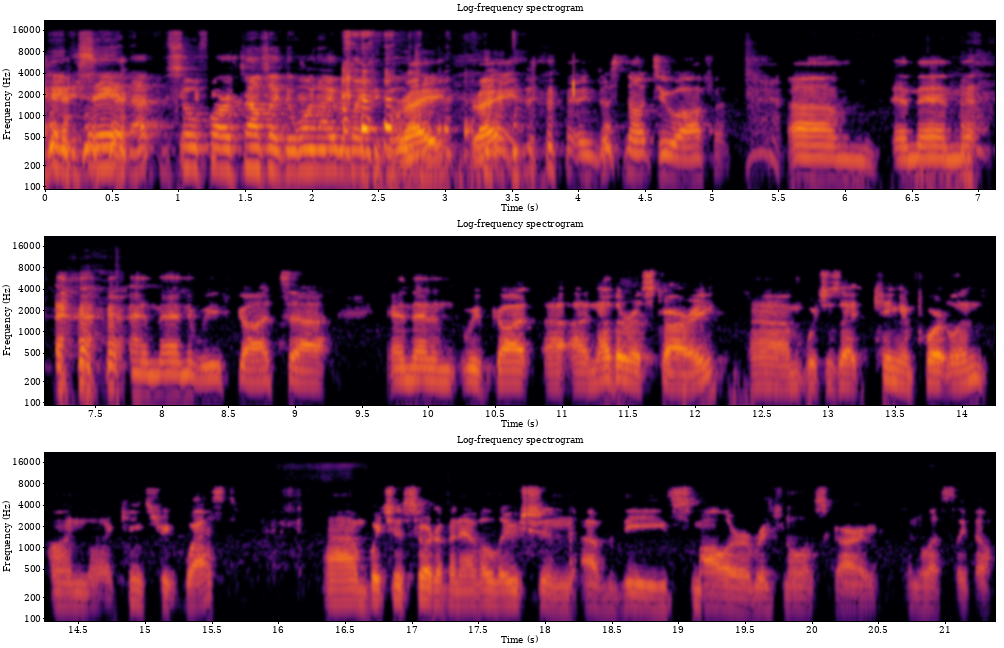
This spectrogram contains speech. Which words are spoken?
hate to say it. That so far sounds like the one I would like to go right, to. Right, right. And just not too often. Um, and then, and then we've got, uh, and then we've got uh, another Ascari, um, which is at King and Portland on uh, King Street West um, which is sort of an evolution of the smaller original Ascari in Leslieville,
